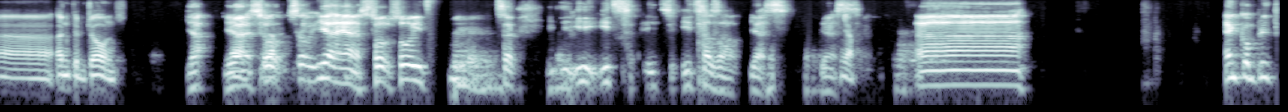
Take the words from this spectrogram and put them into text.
uh, uncontrolled. Yeah, yeah. So, so yeah, yeah. So, so it's it's it's it's it's hazard. Yes, yes. Yeah. Uh, incomplete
